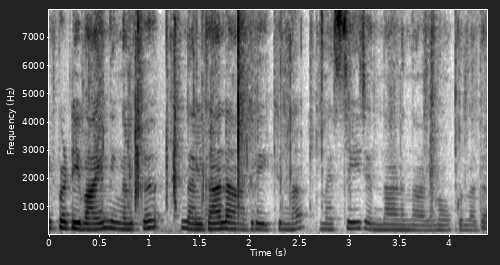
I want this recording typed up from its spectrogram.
ഇപ്പോൾ ഡിവൈൻ നിങ്ങൾക്ക് നൽകാൻ ആഗ്രഹിക്കുന്ന മെസ്സേജ് എന്താണെന്നാണ് നോക്കുന്നത്.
